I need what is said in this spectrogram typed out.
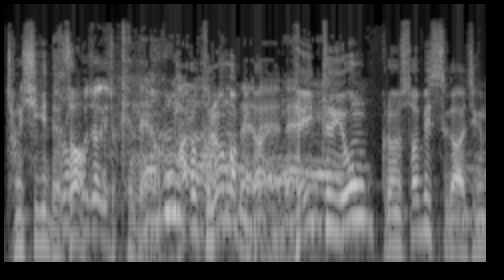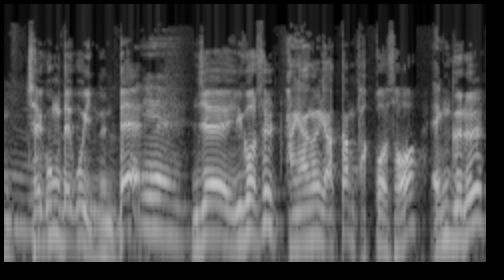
장식이 돼서 프로포즈하기 좋겠네요. 바로 그런 겁니다. 네네네. 데이트용 그런 서비스가 지금 제공되고 있는데 예. 이제 이것을 방향을 약간 바꿔서 앵글을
